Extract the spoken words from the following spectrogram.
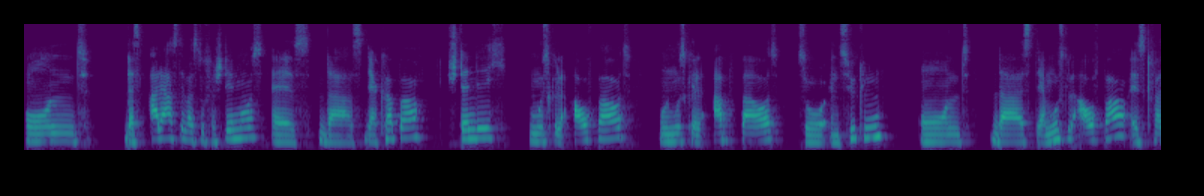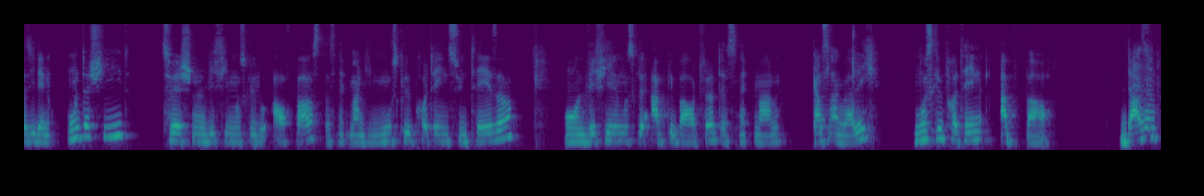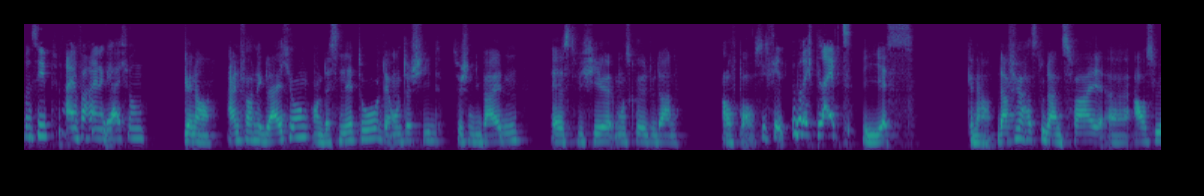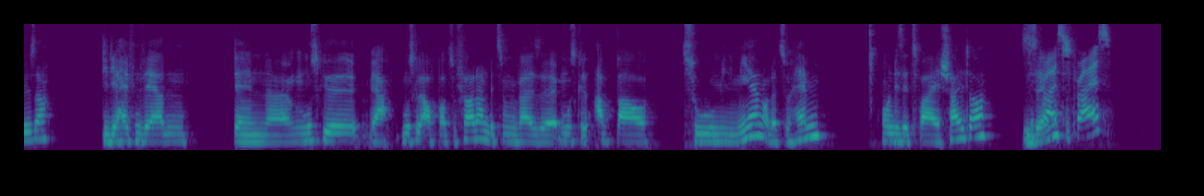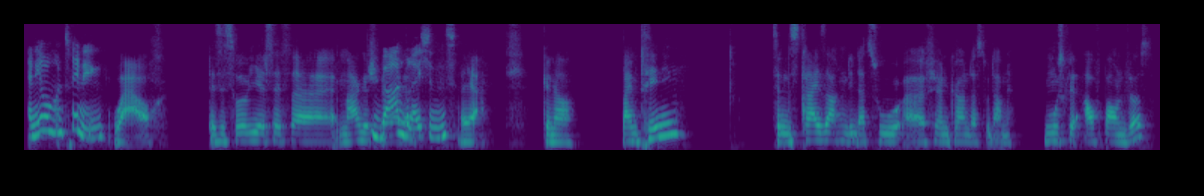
Und das allererste, was du verstehen musst, ist, dass der Körper ständig Muskel aufbaut und Muskel abbaut, so in Zyklen. Und dass der Muskelaufbau ist quasi den Unterschied zwischen wie viel Muskel du aufbaust, das nennt man die Muskelproteinsynthese, und wie viel Muskel abgebaut wird, das nennt man ganz langweilig Muskelproteinabbau. Das, Also im Prinzip einfach eine Gleichung. genau, einfach eine Gleichung und das Netto, der Unterschied zwischen die beiden, ist, wie viel Muskel du dann aufbaust. Wie viel übrig bleibt. Yes. Genau. Dafür hast du dann zwei äh, Auslöser, die dir helfen werden, den äh, Muskel, ja, Muskelaufbau zu fördern, beziehungsweise Muskelabbau zu minimieren oder zu hemmen. Und diese zwei Schalter Surprise, sind. surprise. Ernährung und Training. Wow. Das ist so, wie es ist äh, magisch wäre. Bahnbrechend. Ja, genau. Beim Training sind es drei Sachen, die dazu äh, führen können, dass du dann Muskel aufbauen wirst.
